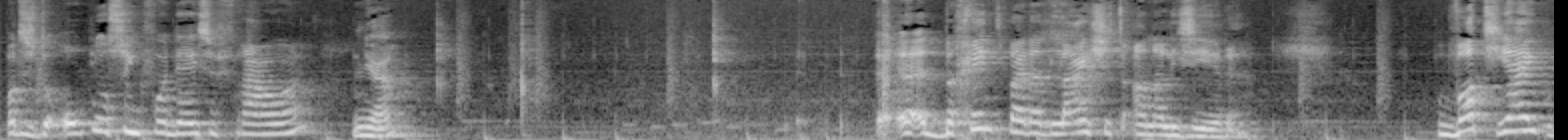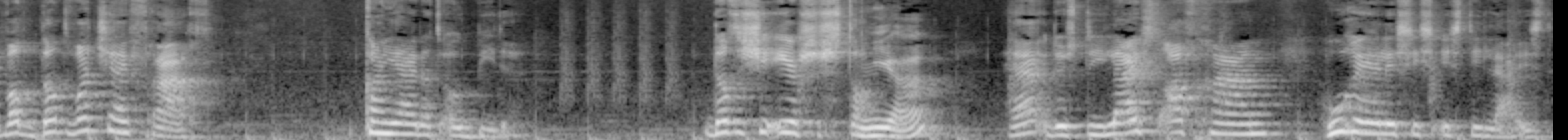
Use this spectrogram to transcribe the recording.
Wat is de oplossing voor deze vrouwen? Ja. Eh, het begint bij dat lijstje te analyseren. Wat jij, wat, dat wat jij vraagt, kan jij dat ook bieden? Dat is je eerste stap. Ja. Hè? Dus die lijst afgaan. Hoe realistisch is die lijst?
